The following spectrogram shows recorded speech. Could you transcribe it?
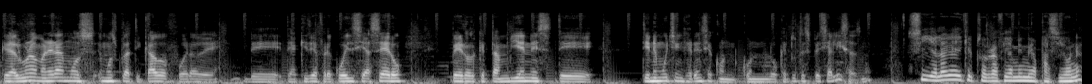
que de alguna manera hemos, hemos platicado fuera de, de, aquí de frecuencia cero, pero que también este, tiene mucha injerencia con, con, lo que tú te especializas, ¿no? Sí, el área de criptografía a mí me apasiona.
